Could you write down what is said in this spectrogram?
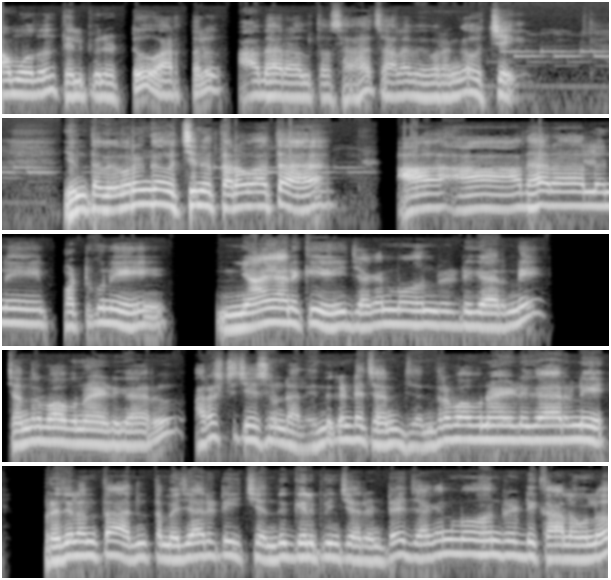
ఆమోదం తెలిపినట్టు వార్తలు ఆధారాలతో సహా చాలా వివరంగా వచ్చాయి. ఇంత వివరంగా వచ్చిన తర్వాత ఆ ఆ ఆధారాలని పట్టుకుని న్యాయానికి జగన్మోహన్ రెడ్డి గారిని చంద్రబాబు నాయుడు గారు అరెస్ట్ చేసి ఉండాలి. ఎందుకంటే చంద్ర చంద్రబాబు నాయుడు గారిని ప్రజలంతా అంత మెజారిటీ ఇచ్చి ఎందుకు గెలిపించారంటే జగన్మోహన్ రెడ్డి కాలంలో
